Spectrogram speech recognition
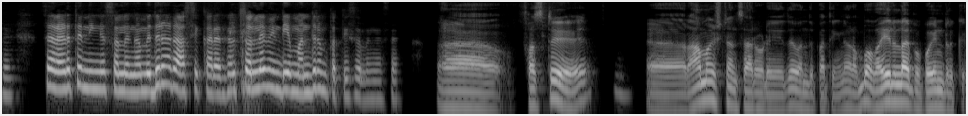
சார். சார் அடுத்து நீங்க சொல்லுங்க. மிதுன ராசிக்காரர்கள் சொல்ல வேண்டிய மந்திரம் பத்தி சொல்லுங்க சார். ஃபஸ்ட்டு ராமகிருஷ்ணன் சாரோட இது வந்து பார்த்தீங்கன்னா ரொம்ப வைரலாக இப்போ போயின்னு இருக்கு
